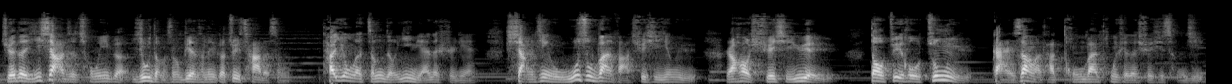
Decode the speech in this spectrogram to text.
觉得一下子从一个优等生变成了一个最差的生。他用了整整一年的时间，想尽无数办法学习英语，然后学习粤语，到最后终于赶上了他同班同学的学习成绩。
